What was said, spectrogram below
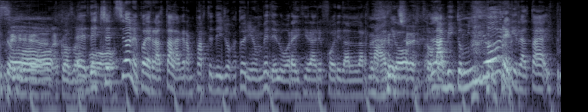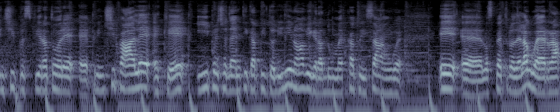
Sì, eh, d'eccezione. Poi in realtà la gran parte dei giocatori non vede l'ora di tirare fuori dall'armadio Certo. l'abito migliore. In realtà il principio ispiratore eh, principale è che i precedenti capitoli di Novigrad, un mercato di sangue e eh, lo spettro della guerra,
